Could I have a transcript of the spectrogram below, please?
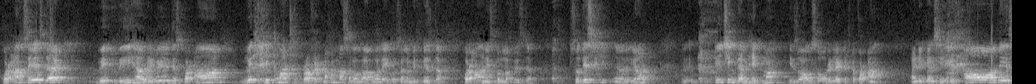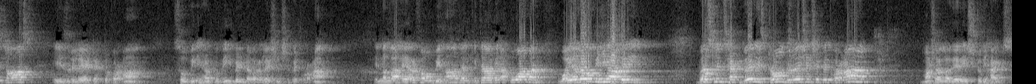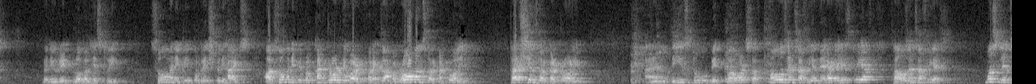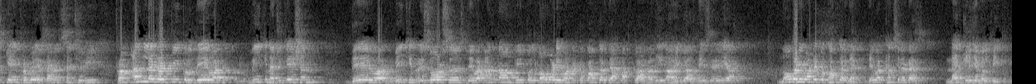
Quran says that we, we have revealed this Quran with hikmah to Prophet Muhammad sallallahu alaihi wasallam with wisdom. Quran is full of wisdom. So this, uh, you know, teaching them hikmah is also related to Quran. And you can see this, all these tasks is related to Quran. So we have to rebuild our relationship with Quran. إن الله يرفع بهذا الكتاب أقواما ويذو به آخرين. Muslims had very strong relationship with Quran. MashaAllah, they reached to the heights. When you read global history, so many people reached to the heights, or so many people controlled the world. For example, Romans were controlling, Persians were controlling, and these two big powers of thousands of years, they had a history of thousands of years. Muslims came from where? 7th century, from unlettered people. They were weak in education, they were weak in resources, they were unknown people. Nobody wanted to conquer them, Makkah, Medina, Hijaz, this area. Nobody wanted to conquer them. They were considered as negligible people.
